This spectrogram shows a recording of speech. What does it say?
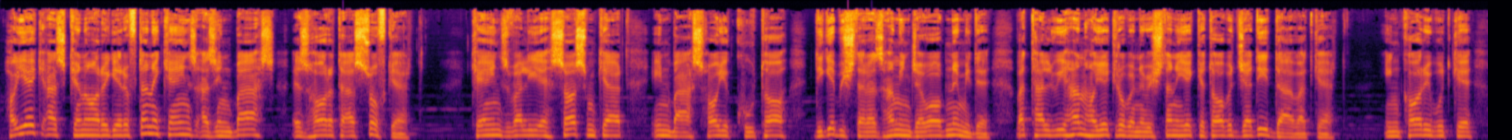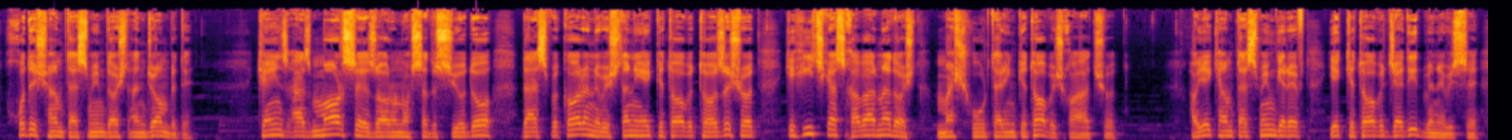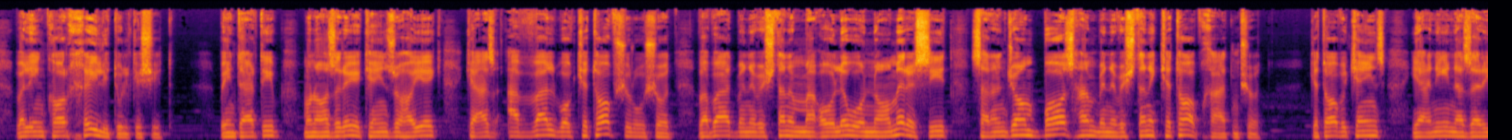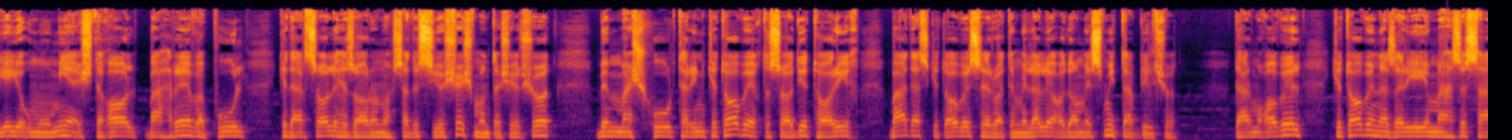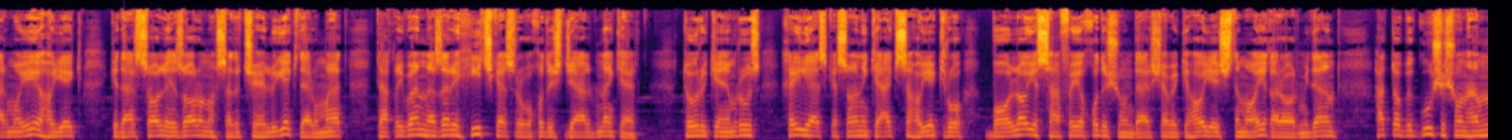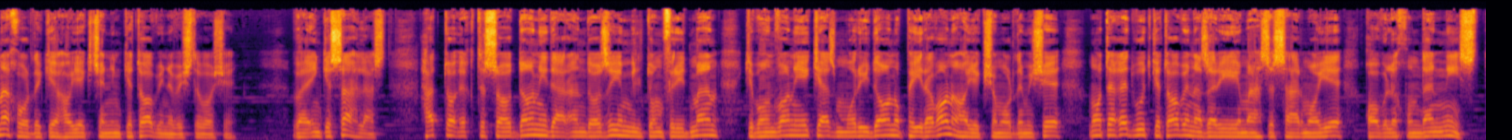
هایک از کناره گرفتن کینز از این بحث اظهار تأسف کرد. کینز ولی احساس می‌کرد این بحث های کوتاه دیگه بیشتر از همین جواب نمیده و تلویحا هایک رو به نوشتن یک کتاب جدید دعوت کرد. این کاری بود که خودش هم تصمیم داشت انجام بده. کینز از مارس 1932 دست به کار نوشتن یک کتاب تازه شد که هیچ کس خبر نداشت مشهورترین کتابش خواهد شد. هایک هم تصمیم گرفت یک کتاب جدید بنویسه ولی این کار خیلی طول کشید. به این ترتیب مناظره کینز و هایک که از اول با کتاب شروع شد و بعد به نوشتن مقاله و نامه رسید سرانجام باز هم به نوشتن کتاب ختم شد. کتاب کینز یعنی نظریه عمومی اشتغال، بهره و پول که در سال 1936 منتشر شد به مشهورترین کتاب اقتصادی تاریخ بعد از کتاب ثروت ملل آدام اسمیت تبدیل شد. در مقابل کتاب نظریه محض سرمایه هایک که در سال 1941 در اومد تقریبا نظر هیچ کس رو به خودش جلب نکرد. طوری که امروز خیلی از کسانی که عکس هایک رو بالای صفحه خودشون در شبکه های اجتماعی قرار میدن حتی به گوششون هم نخورده که هایک چنین کتابی نوشته باشه. و اینکه سهل است. حتی اقتصاددانی در اندازه میلتون فریدمن که به عنوان یکی از مریدان و پیروان هایک شمرده میشه معتقد بود کتاب نظریه محض سرمایه قابل خوندن نیست.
